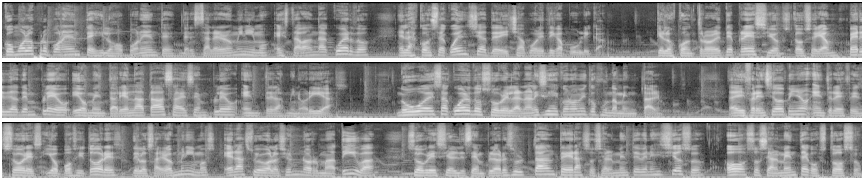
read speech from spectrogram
cómo los proponentes y los oponentes del salario mínimo estaban de acuerdo en las consecuencias de dicha política pública, que los controles de precios causarían pérdidas de empleo y aumentarían la tasa de desempleo entre las minorías. No hubo desacuerdo sobre el análisis económico fundamental. La diferencia de opinión entre defensores y opositores de los salarios mínimos era su evaluación normativa sobre si el desempleo resultante era socialmente beneficioso o socialmente costoso.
